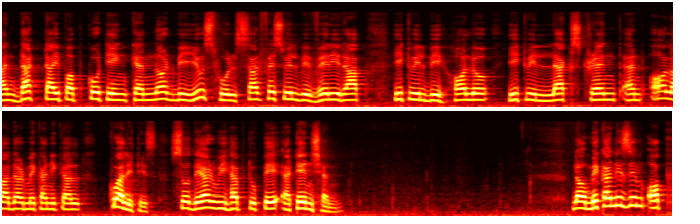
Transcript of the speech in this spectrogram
and that type of coating cannot be useful. Surface will be very rough. It will be hollow it will lack strength and all other mechanical qualities. So, there we have to pay attention. Now, mechanism of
